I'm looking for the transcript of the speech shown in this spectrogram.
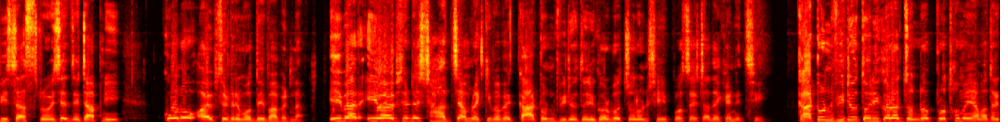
ফিচার্স রয়েছে, যেটা আপনি কোনো ওয়েবসাইটের মধ্যেই পাবেন না। এবার এই ওয়েবসাইটের সাহায্যে আমরা কীভাবে কার্টুন ভিডিও তৈরি করব, চলুন সেই প্রসেসটা দেখে নিচ্ছি। কার্টুন ভিডিও তৈরি করার জন্য প্রথমেই আমাদের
